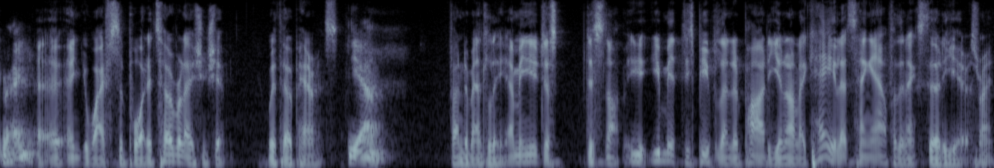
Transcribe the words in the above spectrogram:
Right. uh, and your wife's support. It's her relationship with her parents Yeah. fundamentally. I mean, you just this not you, you meet these people at a party. You're not like, hey, let's hang out for the next thirty years, right?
